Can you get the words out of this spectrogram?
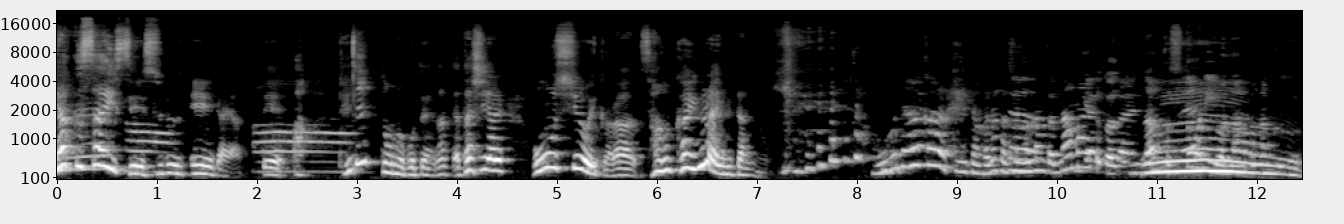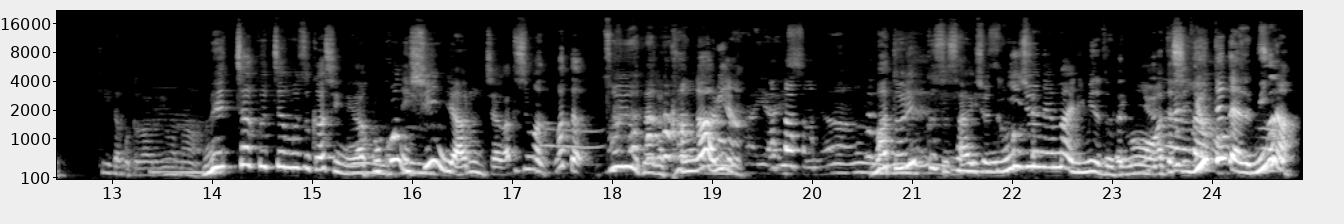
逆再生する映画やって、あ、あテネットのことやなって、私あれ面白いから3回ぐらい見たんよ。オーナーから聞いたんかだからそのなんか名前とかうんなんかストーリーはなんとなく聞いたことがあるような。めちゃくちゃ難しいね。あうん。ここに真理あるんちゃ。う私ままたそういうなんか感があるやん。早いしな。うん。マトリックス最初に20年前に見た時も私言ってたよ。ねみんな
